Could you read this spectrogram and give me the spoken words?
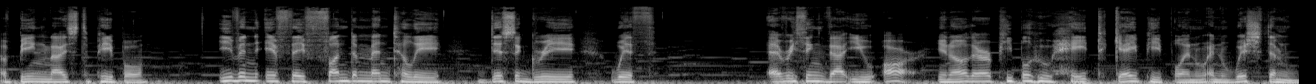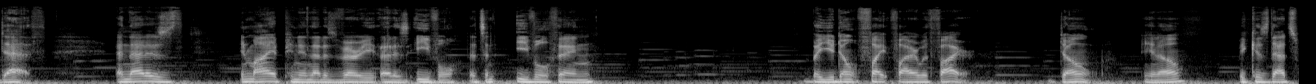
of being nice to people, even if they fundamentally disagree with everything that you are. You know, there are people who hate gay people and, and wish them death. And that is, in my opinion, that is very, that is evil. That's an evil thing. But you don't fight fire with fire. Don't, you know? Because that's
